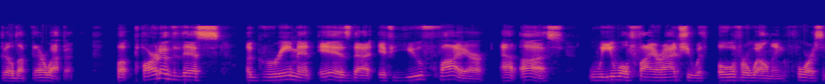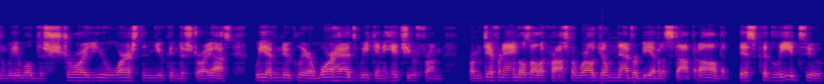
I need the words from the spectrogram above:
build up their weapon. But part of this agreement is that if you fire at us, we will fire at you with overwhelming force and we will destroy you worse than you can destroy us. We have nuclear warheads. We can hit you from from different angles all across the world. You'll never be able to stop it all, but this could lead to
